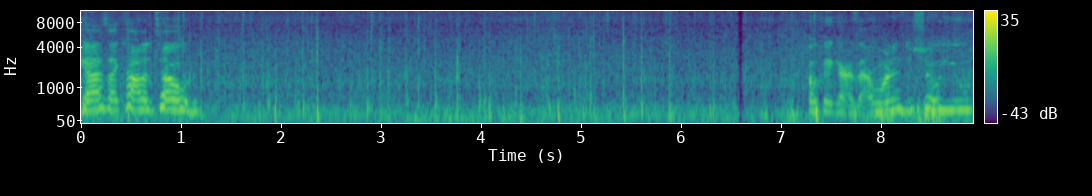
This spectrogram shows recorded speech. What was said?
Guys I caught a toad. Okay guys I wanted to show you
